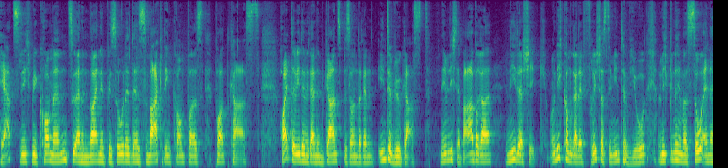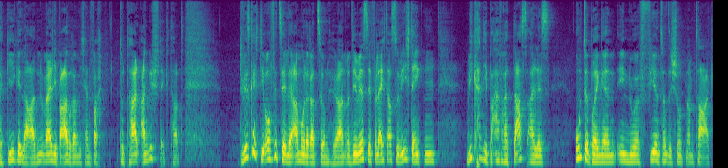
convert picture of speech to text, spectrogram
Herzlich willkommen zu einer neuen Episode des Marketing Kompass Podcasts. Heute wieder mit einem ganz besonderen Interviewgast, nämlich der Barbara Niederschick. Und ich komme gerade frisch aus dem Interview und ich bin noch immer so energiegeladen, weil die Barbara mich einfach total angesteckt hat. Du wirst gleich die offizielle Ammoderation hören und du wirst dir vielleicht auch so wie ich denken, wie kann die Barbara das alles unterbringen in nur 24 Stunden am Tag.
